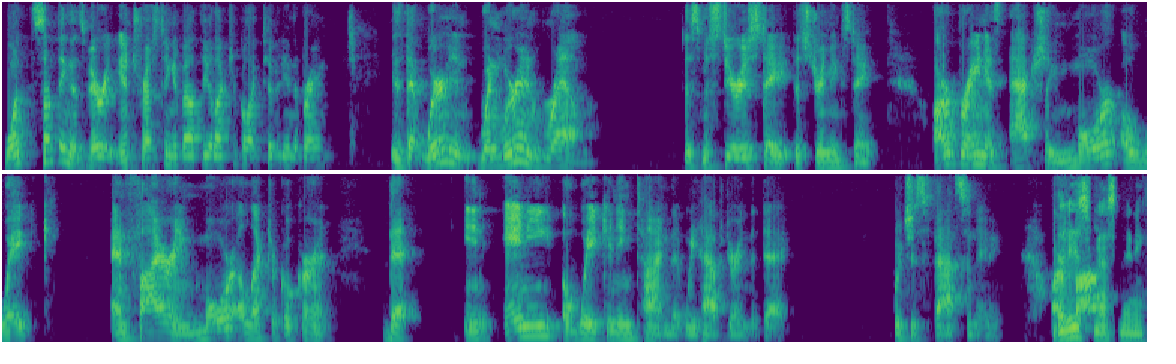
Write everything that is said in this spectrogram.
One something that's very interesting about the electrical activity in the brain is that we're in when we're in REM, this mysterious state, this dreaming state, our brain is actually more awake and firing more electrical current that in any awakening time that we have during the day, which is fascinating. Our that is body, fascinating.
